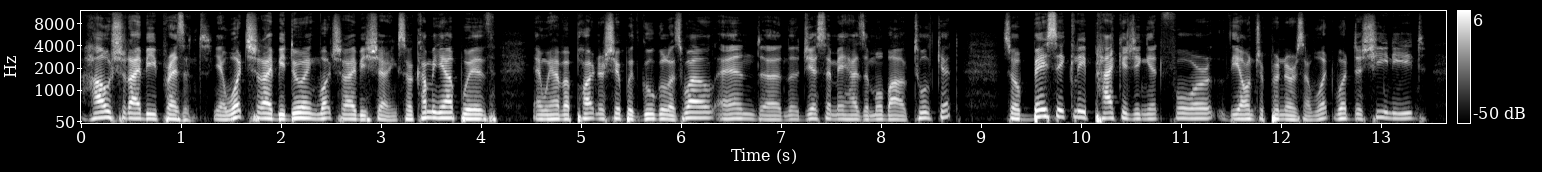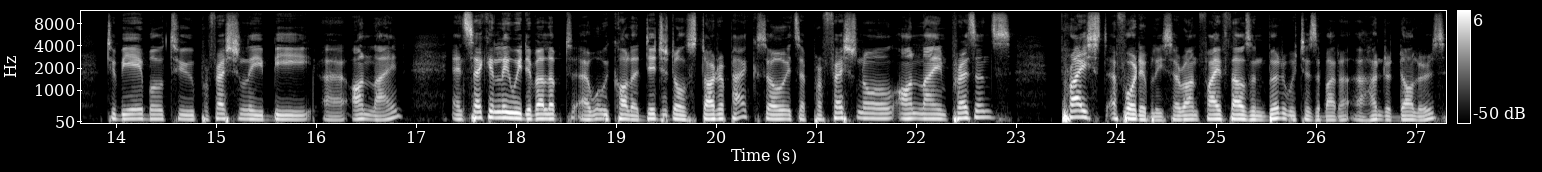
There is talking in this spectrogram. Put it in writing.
how should I be present? Yeah, what should I be doing? What should I be sharing? So coming up with, and we have a partnership with Google as well, and uh, the GSMA has a mobile toolkit. So basically packaging it for the entrepreneurs. And what, what does she need to be able to professionally be uh, online? And secondly, we developed uh, what we call a digital starter pack. So it's a professional online presence priced affordably, so around 5,000 birr, which is about $100.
